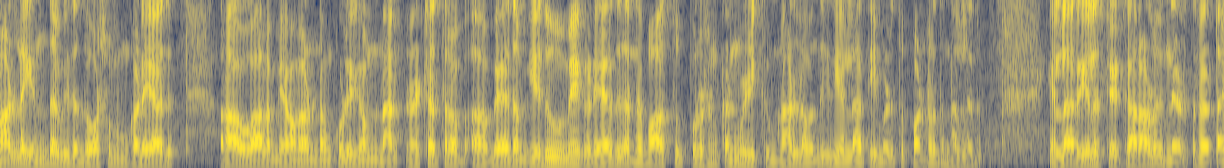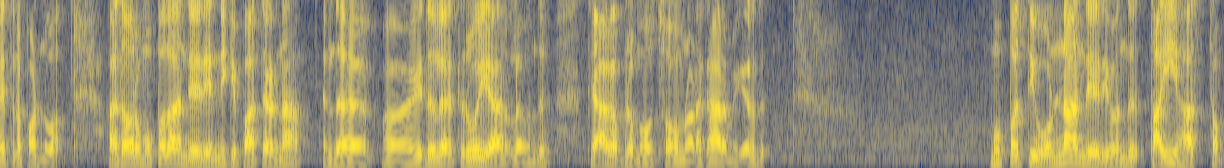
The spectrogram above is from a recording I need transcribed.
நாளில் எந்த வித தோஷமும் கிடையாது. ராகுகாலம் யமகண்டம் குளிகம் ந நட்சத்திர பேதம் எதுவுமே கிடையாது. அந்த வாஸ்து புருஷன் கண்விழிக்கும் நாளில் வந்து இது எல்லாத்தையும் எடுத்து பண்ணுறது நல்லது. எல்லா ரியல் எஸ்டேட்காராலும் இந்த இடத்துல டயத்தில் பண்ணுவாள் அது தவிர முப்பதாம் தேதி என்றைக்கு பார்த்தேன்னா இந்த இதில் திருவையாறில் வந்து தியாக பிரம்ம உற்சவம் நடக்க ஆரம்பிக்கிறது. முப்பத்தி ஒன்றாம் தேதி வந்து தை ஹஸ்தம்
